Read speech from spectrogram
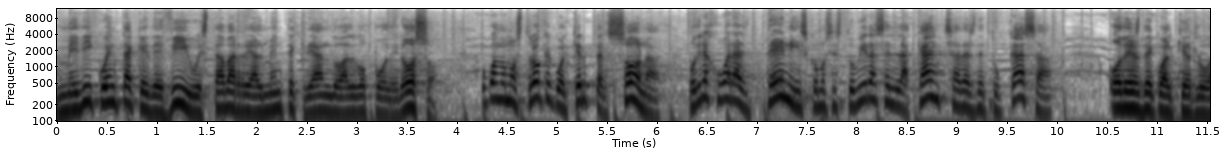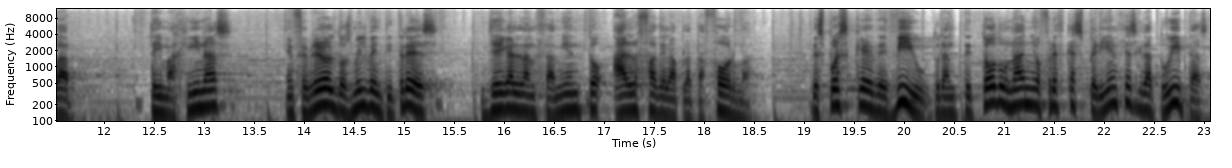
me di cuenta que The View estaba realmente creando algo poderoso. O cuando mostró que cualquier persona podría jugar al tenis como si estuvieras en la cancha desde tu casa o desde cualquier lugar. ¿Te imaginas? En febrero del 2023 llega el lanzamiento alfa de la plataforma. Después que The View durante todo un año ofrezca experiencias gratuitas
